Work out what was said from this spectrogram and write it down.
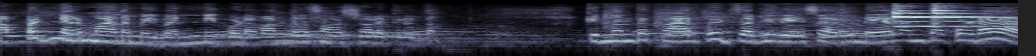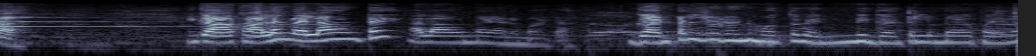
అప్పటి నిర్మాణం ఇవన్నీ కూడా వందల సంవత్సరాల క్రితం. కిందంతా కార్పెట్స్ అవి వేశారు. నేలంతా కూడా ఇంకా ఆ కాలం ఎలా ఉంటాయి? అలా ఉన్నాయి అనమాట గంటలు చూడండి మొత్తం ఎన్ని గంటలు ఉన్నాయో పైన.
